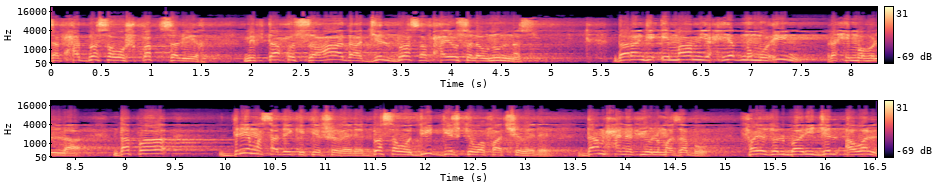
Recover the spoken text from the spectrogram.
صفحه دوه سوه شپږ څلوېښت مفتاح السعاده جلد دوه صفحه یو سل او نولس دارنګ امام یحیی ابن معین رحمه الله دا په دریمه صدۍ کې تیر شوی دی دوه سوه درې دېرش کې وفات شوی دی دا هم حنفي المذهب و فیض الباری جلد اول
